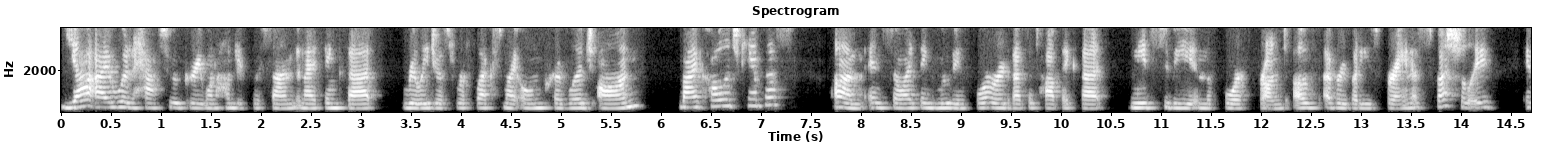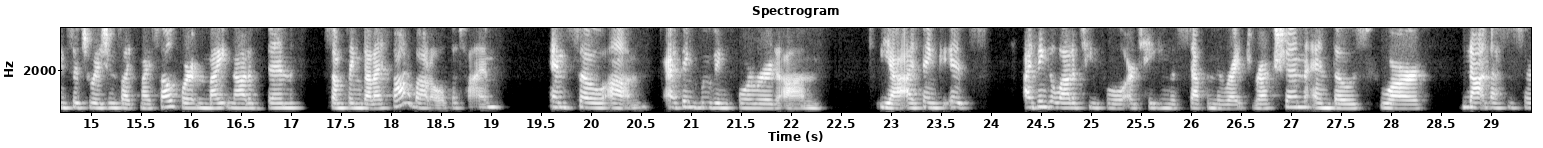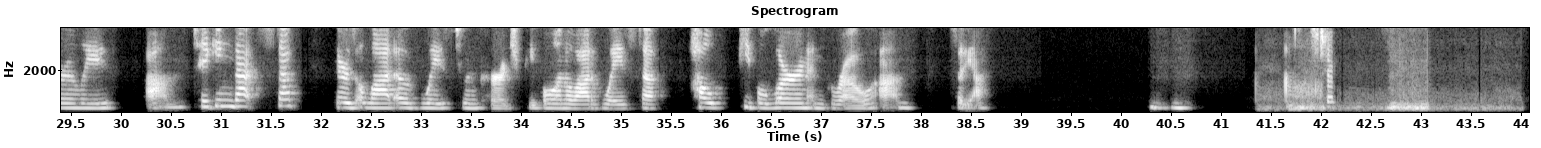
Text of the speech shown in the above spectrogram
Yeah, I would have to agree 100%. And I think that really just reflects my own privilege on my college campus. Um, and so I think moving forward, that's a topic that needs to be in the forefront of everybody's brain, especially in situations like myself where it might not have been something that I thought about all the time. And so um, I think moving forward, um, yeah, I think it's, I think a lot of people are taking the step in the right direction, and those who are not necessarily um, taking that step, there's a lot of ways to encourage people and a lot of ways to help people learn and grow. Um, so, yeah. Sure.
